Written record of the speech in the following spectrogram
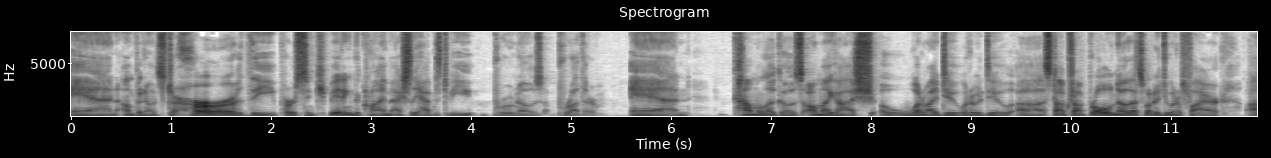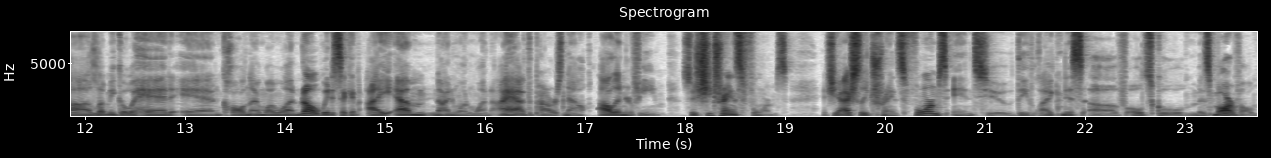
And unbeknownst to her, the person committing the crime actually happens to be Bruno's brother. And Kamala goes, "Oh my gosh, oh, what do I do? What do I do? Uh, stop, drop, roll? No, that's what I do in a fire. Uh, let me go ahead and call 911. No, wait a second. I am 911. I have the powers now. I'll intervene." So she transforms and she actually transforms into the likeness of old school Ms. Marvel.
